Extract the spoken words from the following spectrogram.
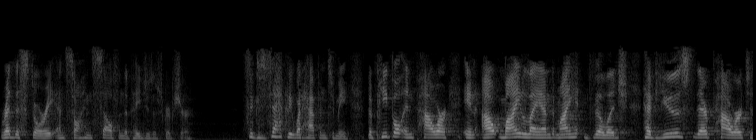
read this story and saw himself in the pages of Scripture. It's exactly what happened to me. The people in power in out my land, my village, have used their power to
